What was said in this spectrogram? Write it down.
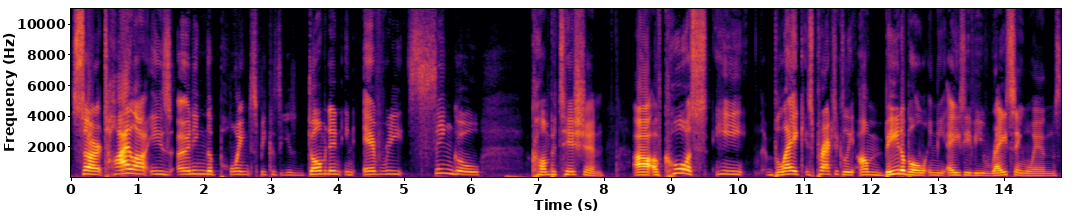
So Tyler is earning the points because he is dominant in every single competition. Uh, of course, he Blake is practically unbeatable in the ATV racing wins.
